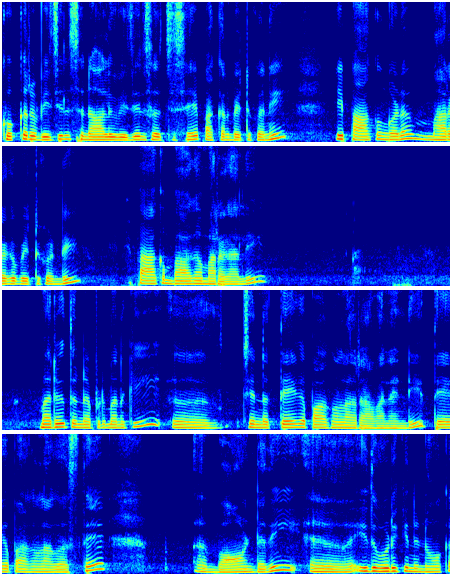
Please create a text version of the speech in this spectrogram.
కుక్కర్ విజిల్స్ నాలుగు విజిల్స్ వచ్చేసాయి పక్కన పెట్టుకొని ఈ పాకం కూడా మరగబెట్టుకోండి. ఈ పాకం బాగా మరగాలి. మరుగుతున్నప్పుడు మనకి చిన్న తేగ పాకంలా రావాలండి. తేగ పాకంలాగా వస్తే బాగుంటుంది. ఇది ఉడికిన నూక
